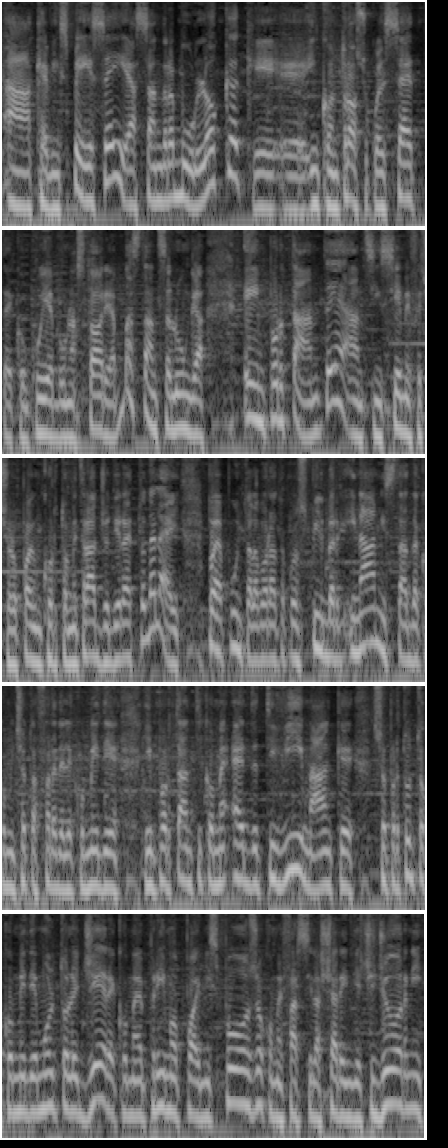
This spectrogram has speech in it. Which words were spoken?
a Kevin Spacey e a Sandra Bullock che eh, incontrò su quel set con cui ebbe una storia abbastanza lunga e importante, anzi insieme fecero poi un cortometraggio diretto da lei, poi appunto ha lavorato con Spielberg in Amistad, ha cominciato a fare delle commedie importanti come Ed TV, ma anche soprattutto commedie molto leggere come Prima o poi mi sposo, come Farsi lasciare in dieci giorni,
